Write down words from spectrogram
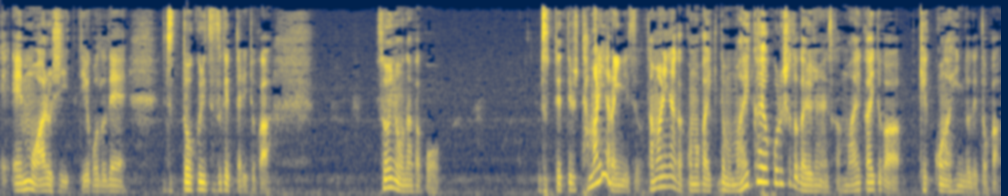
う、縁もあるしっていうことで、ずっと送り続けたりとか、そういうのをなんかこう、ずっと言ってるし、たまにならいいんですよ。たまになんかこの回、でも毎回怒る人とかいるじゃないですか。毎回とか、結構な頻度でとか。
